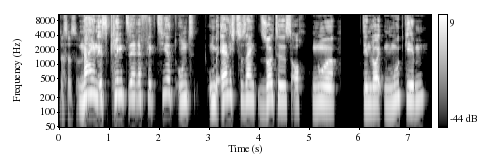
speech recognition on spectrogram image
dass das so ist. Nein, es klingt sehr reflektiert und um ehrlich zu sein, sollte es auch nur den Leuten Mut geben,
